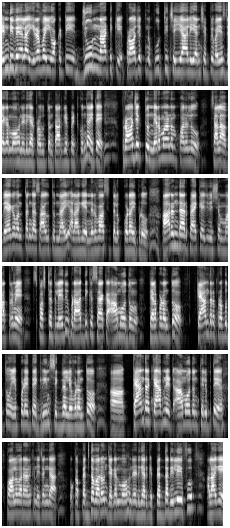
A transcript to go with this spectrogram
రెండు వేల ఇరవై ఒకటి జూన్ నాటికి ప్రాజెక్టును పూర్తి చేయాలి అని చెప్పి వైఎస్ జగన్మోహన్ రెడ్డి గారి ప్రభుత్వం టార్గెట్ పెట్టుకుంది. అయితే ప్రాజెక్టు నిర్మాణం పనులు చాలా వేగవంతంగా సాగుతున్నాయి. అలాగే నిర్వాసితులకు కూడా ఇప్పుడు ఆర్ అండ్ ఆర్ ప్యాకేజ్ విషయం మాత్రమే స్పష్టత లేదు. ఇప్పుడు ఆర్థిక శాఖ ఆమోదం తెలపడంతో కేంద్ర ప్రభుత్వం ఎప్పుడైతే గ్రీన్ సిగ్నల్ ఇవ్వడంతో కేంద్ర కేబినెట్ ఆమోదం తెలిపితే పోలవరానికి నిజంగా ఒక పెద్ద వరం. జగన్మోహన్ రెడ్డి గారికి పెద్ద రిలీఫ్. అలాగే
